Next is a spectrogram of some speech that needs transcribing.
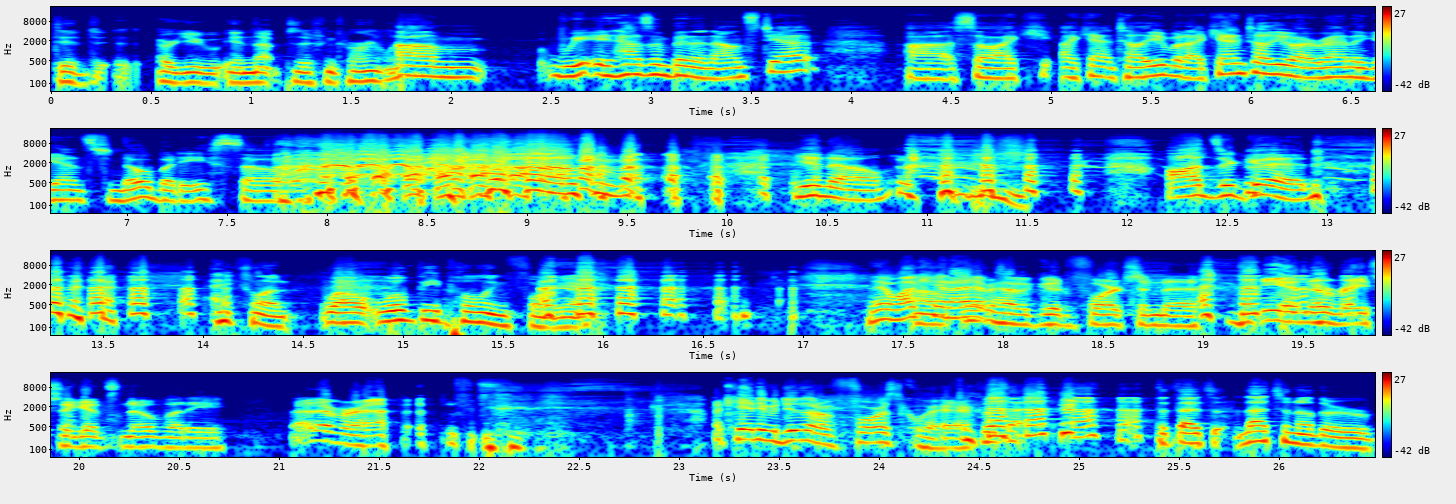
did are you in that position currently? Um, we, it hasn't been announced yet, uh, so I, I can't tell you, but I can tell you I ran against nobody, so, um, you know, odds are good. Excellent. Well, we'll be pulling for you. man, why can't I ever have a good fortune to be in a race against nobody? That never happened. I can't even do that on Foursquare. but that's that's another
